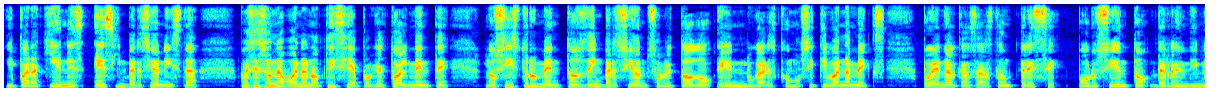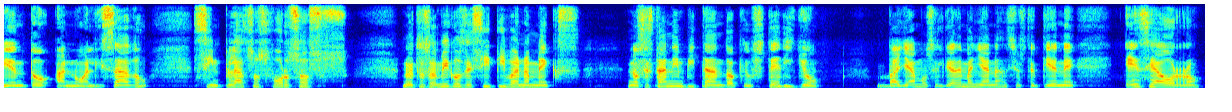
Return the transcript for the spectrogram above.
y para quienes es inversionista, pues es una buena noticia, porque actualmente los instrumentos de inversión, sobre todo en lugares como Citibanamex, pueden alcanzar hasta un 13% de rendimiento anualizado sin plazos forzosos. Nuestros amigos de Citibanamex nos están invitando a que usted y yo vayamos el día de mañana, si usted tiene ese ahorro,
